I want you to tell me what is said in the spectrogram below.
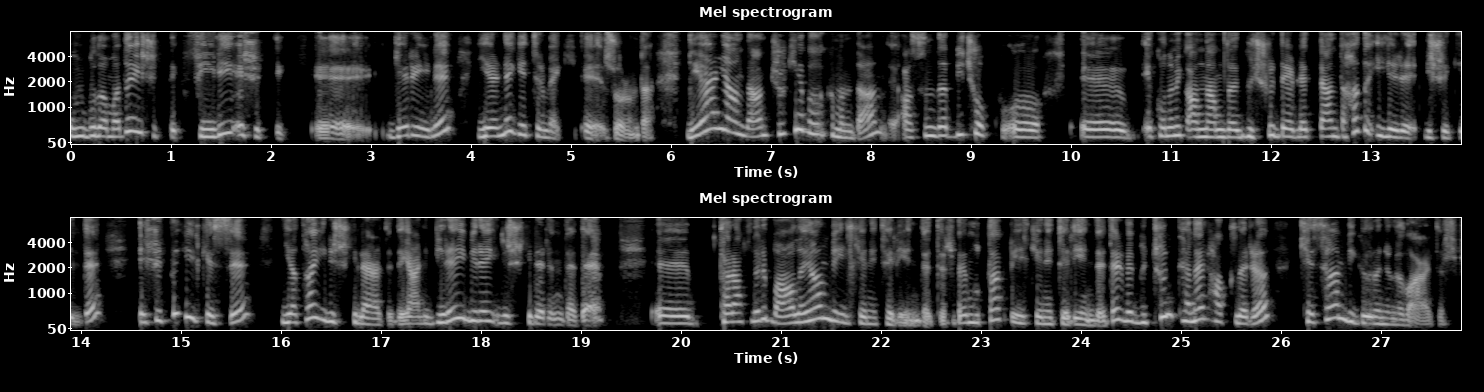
uygulamada eşitlik, fiili eşitlik e, gereğini yerine getirmek e, zorunda. Diğer yandan Türkiye bakımından e, aslında birçok e, ekonomik anlamda güçlü devletten daha da ileri bir şekilde eşitlik ilkesi yatay ilişkilerde de yani birey birey ilişkilerinde de e, tarafları bağlayan bir ilke niteliğindedir ve mutlak bir ilke niteliğindedir ve bütün temel hakları kesen bir görünümü vardır.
